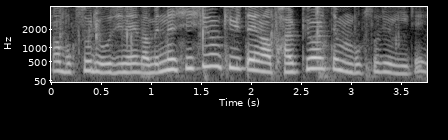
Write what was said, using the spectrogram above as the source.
아 목소리 오지네 나 맨날 실시간 킬 때나 발표할 때만 목소리가 이래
